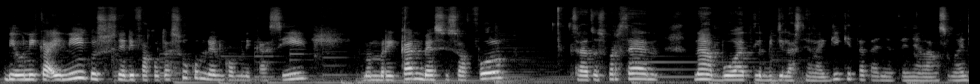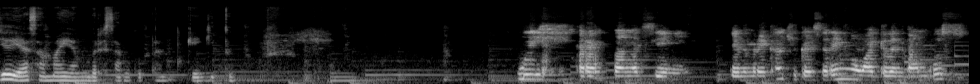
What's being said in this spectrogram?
di Unika ini, khususnya di Fakultas Hukum dan Komunikasi, memberikan beasiswa full 100%. Nah, buat lebih jelasnya lagi kita tanya-tanya langsung aja ya sama yang bersangkutan kayak gitu. Wih, keren banget sih ini. Dan mereka juga sering mewakili kampus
